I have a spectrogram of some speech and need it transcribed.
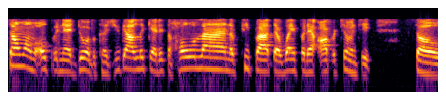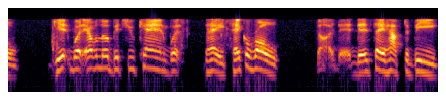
Someone will open that door because you gotta look at it. It's a whole line of people out there waiting for that opportunity. So get whatever little bit you can, but hey, take a role. Uh, they say have to be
